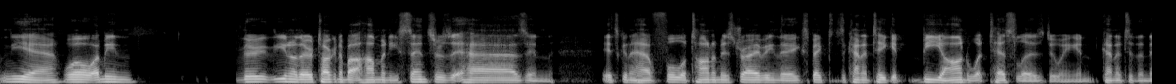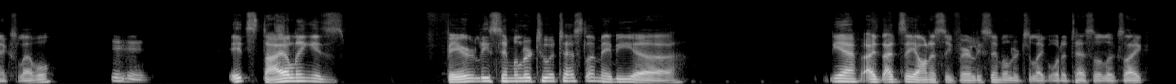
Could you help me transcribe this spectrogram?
Yeah, well, I mean, they're you know they're talking about how many sensors it has and it's gonna have full autonomous driving. They expect it to kind of take it beyond what Tesla is doing and kind of to the next level. Mm-hmm. Its styling is fairly similar to a Tesla, maybe uh yeah, I'd, I'd say honestly fairly similar to like what a Tesla looks like.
